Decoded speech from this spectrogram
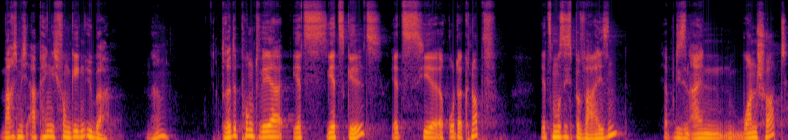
Mache ich mich abhängig vom Gegenüber. Ne? Dritter Punkt wäre, jetzt, jetzt gilt's. Jetzt hier roter Knopf. Jetzt muss ich es beweisen. Ich habe diesen einen One-Shot.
